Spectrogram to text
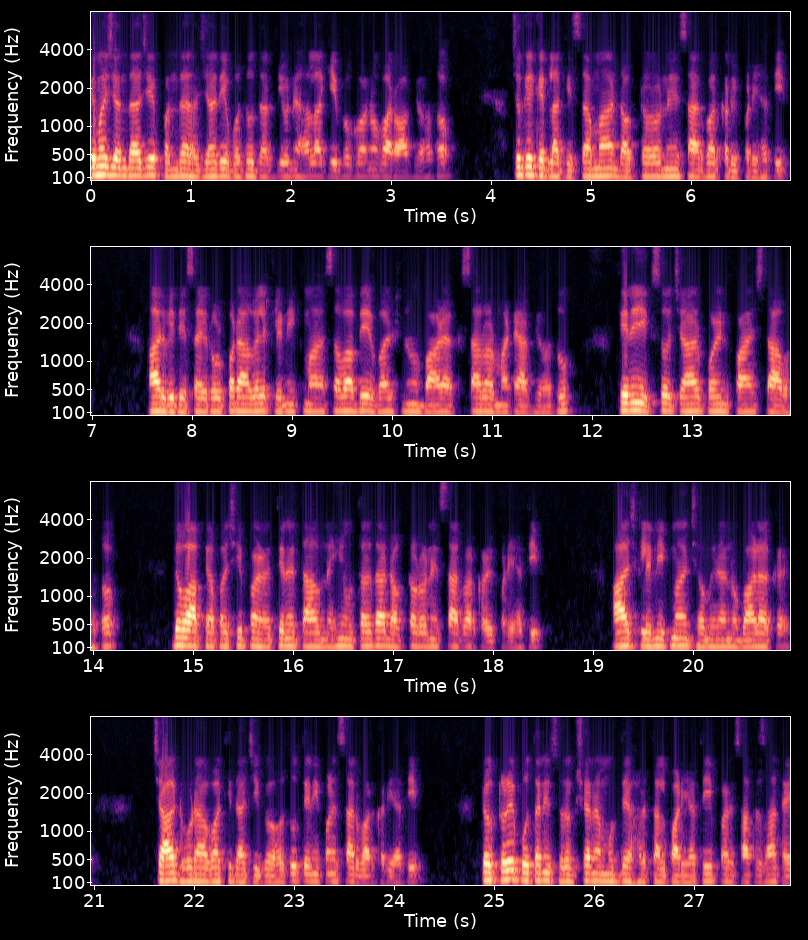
તેમજ અંદાજે પંદર હજારથી વધુ દર્દીઓને હાલાકી ભોગવાનો વારો આવ્યો હતો. જોકે કેટલાક કિસ્સામાં ડોક્ટરોને સારવાર કરવી પડી હતી. આરવી દેસાઈ રોડ પર આવેલ ક્લિનિકમાં સવા બે વર્ષનું બાળક સારવાર માટે આવ્યું હતું. તેને એકસો ચાર પોઈન્ટ પાંચ તાવ હતો. દવા આપ્યા પછી પણ તેને તાવ નહીં ઉતરતા ડોક્ટરોને સારવાર કરવી પડી હતી. આ જ ક્લિનિકમાં છ મહિનાનું બાળક ચાર ઢોળાવવાથી દાજી ગયો હતો, તેની પણ સારવાર કરી હતી. ડોક્ટરે પોતાની સુરક્ષાના મુદ્દે હડતાલ પાડી હતી, પણ સાથે સાથે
